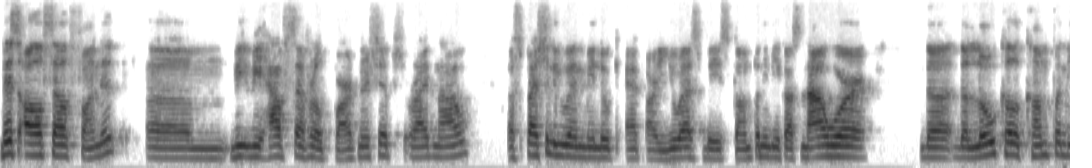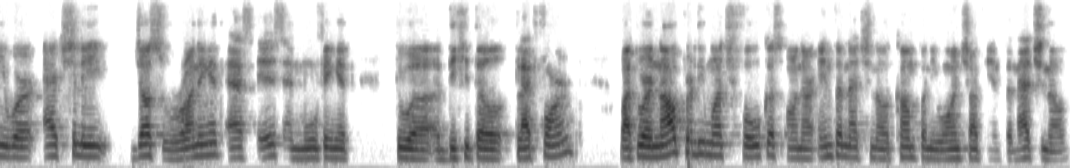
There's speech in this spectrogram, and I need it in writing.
This all self funded. Um, we we have several partnerships right now, especially when we look at our US based company, because now we're the the local company we're actually just running it as is and moving it to a, a digital platform. But we're now pretty much focused on our international company, OneShot International,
